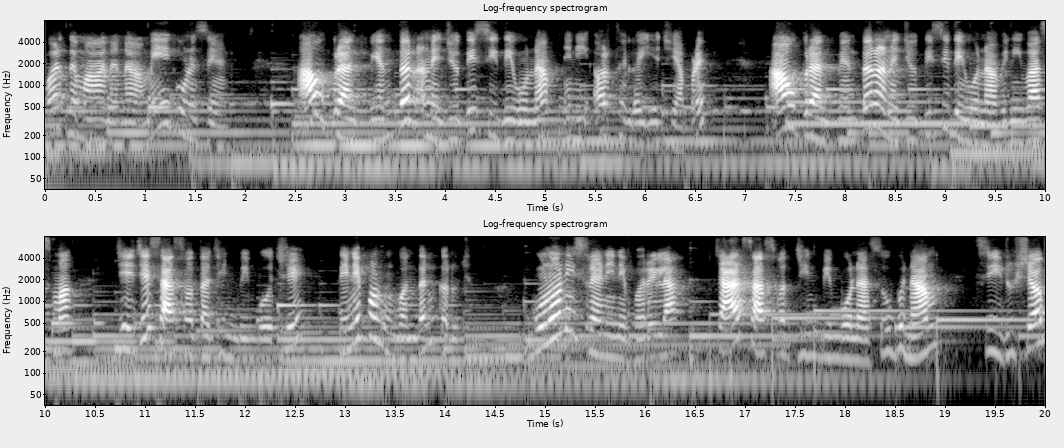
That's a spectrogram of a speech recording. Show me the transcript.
વર્ધમાન નામે ગુણસેણ આ ઉપરાંત વ્યંતર અને જ્યોતિષી દેવોના એની અર્થ લઈએ છીએ આપણે. આ ઉપરાંત વ્યંતર અને જ્યોતિષી દેવોના વિનિવાસમાં જે જે શાશ્વતાજીન બિંબો છે તેને પણ હું વંદન કરું છું. ગુણોની શ્રેણીને ભરેલા ચાર શાશ્વત જીન બિંબોના શુભ નામ શ્રી ઋષભ,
